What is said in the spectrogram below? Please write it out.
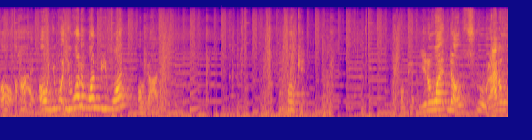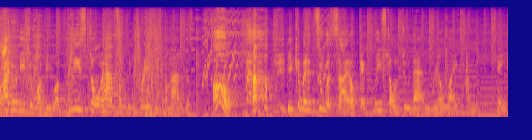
Oh, hi. Oh, you want you want a 1v1? Oh, God. Okay. You know what? No, screw it. I don't I don't need to 1v1. Please don't have something crazy come out of this. Oh! he committed suicide. Okay, please don't do that in real life. I'm faint.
